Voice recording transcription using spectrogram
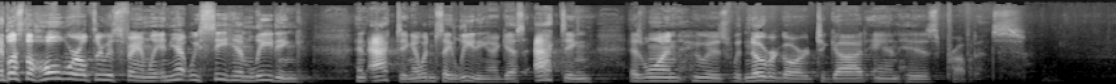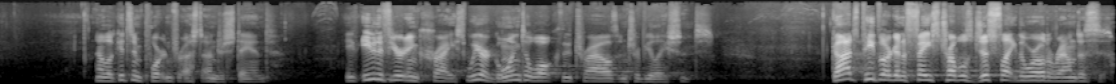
and bless the whole world through his family. And yet we see him leading and acting, I wouldn't say leading, I guess, acting as one who is with no regard to God and his providence. Now, look, it's important for us to understand. If, even if you're in Christ, we are going to walk through trials and tribulations. God's people are going to face troubles just like the world around us.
